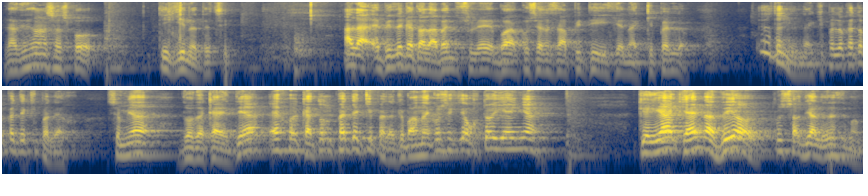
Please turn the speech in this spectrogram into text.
Δηλαδή θέλω να σας πω τι γίνεται έτσι. Αλλά επειδή δεν καταλαβαίνετε, σου λέει, μπορεί να ακούσει ένας να πει τι είχε ένα κύπελο. Ε, δεν είναι ένα κύπελο, 105 κύπελα έχω. Σε μια δωδεκαετία έχω 105 κύπελα και ο Παναγικός έχει 8 ή 9. Και η Άκη ένα, δύο, πόσο διάλογο, δεν θυμάμαι.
